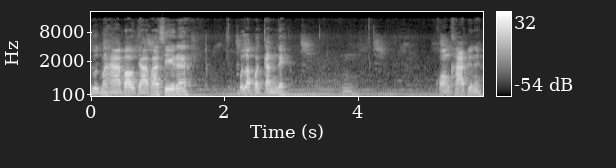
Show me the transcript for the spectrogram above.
หลุดมาหาเบาจ่าพาซีนะบนหลับประกันเนี่ยของขาดอยู่เนี่ย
